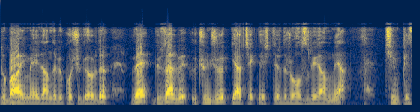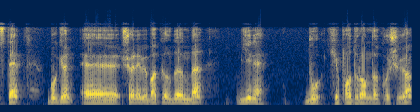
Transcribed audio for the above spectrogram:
Dubai meydanda bir koşu gördü ve güzel bir üçüncülük gerçekleştirdi Rose Riyanlı'ya Çin pistte. Bugün e, şöyle bir bakıldığında yine bu hipodromda koşuyor.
